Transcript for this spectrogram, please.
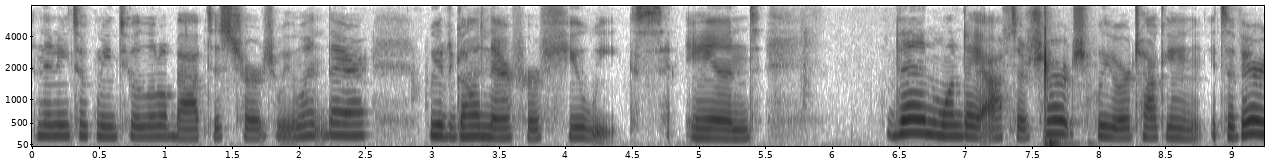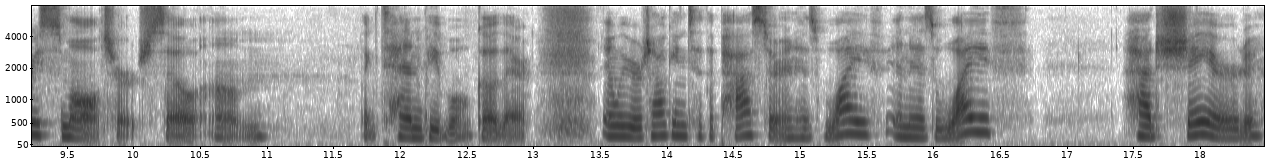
and then he took me to a little Baptist church. We went there. We had gone there for a few weeks. And then one day after church, we were talking. It's a very small church, so um, like 10 people go there. And we were talking to the pastor and his wife, and his wife had shared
